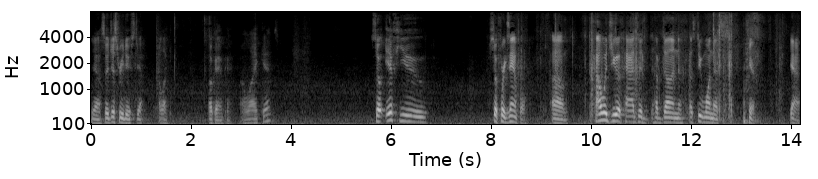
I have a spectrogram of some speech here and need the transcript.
Yeah, so it just reduced. Yeah, I like it. Okay, okay. I like it. So if you, so for example, um, how would you have had to have done, let's do one that's here. Yeah.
